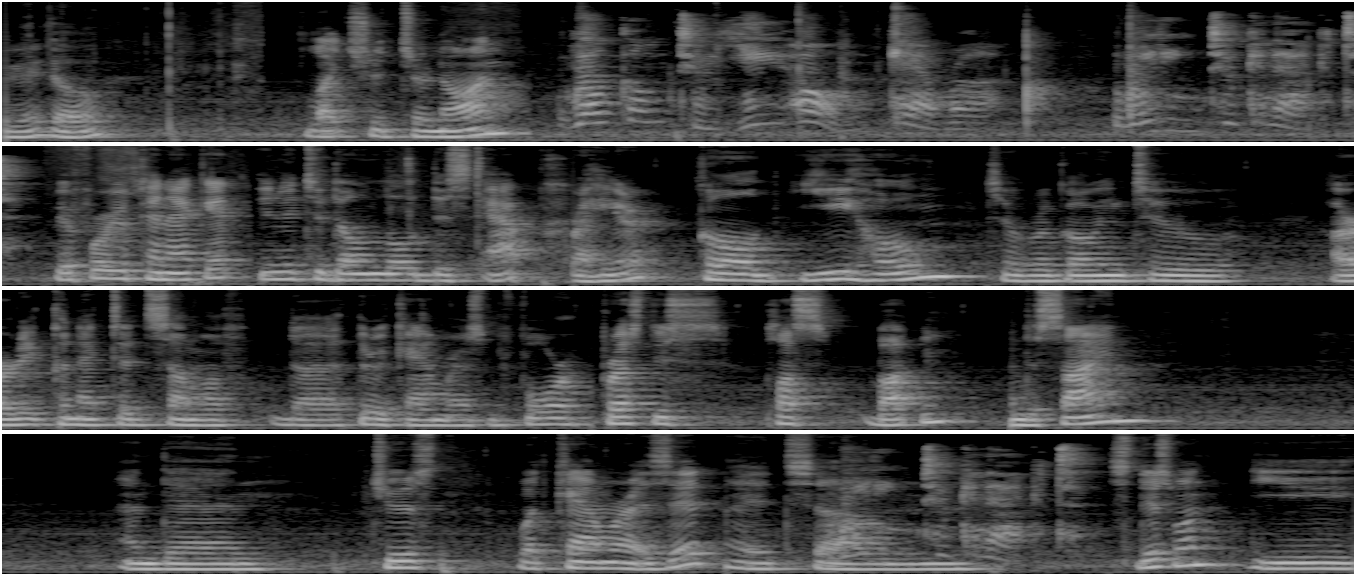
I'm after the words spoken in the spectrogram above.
There you go. Light should turn on. Welcome to connect before you connect it, you need to download this app right here called YiHome. So we're going to already connected some of the three cameras before. Press this plus button on the sign and then choose what camera is it. It's um it's this one, the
